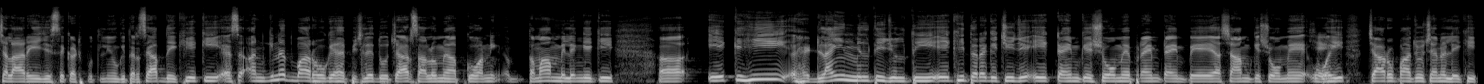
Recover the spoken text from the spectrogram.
चला रही है जैसे कठपुतलियों की तरह से आप देखिए कि ऐसे अनगिनत बार हो गया है पिछले दो चार सालों में आपको तमाम मिलेंगे कि एक ही हेडलाइन मिलती जुलती एक ही तरह की चीज़ें एक टाइम के शो में प्राइम टाइम पे या शाम के शो में वही चारों पाँचों चैनल एक ही।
